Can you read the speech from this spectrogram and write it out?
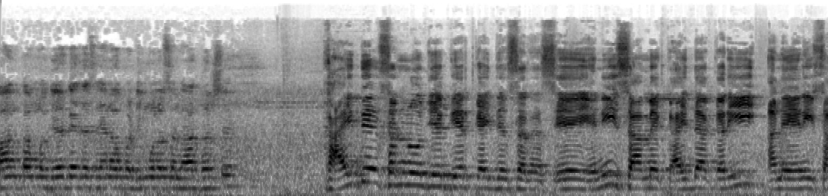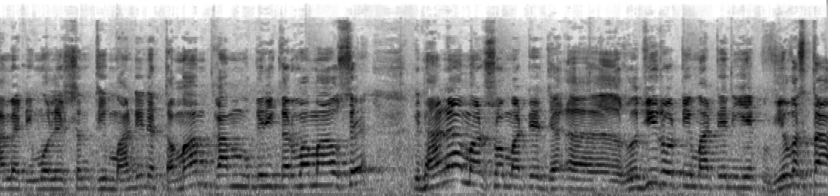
બાંધકામમાં ગેરકાયદેસર એના ઉપર ડિમોલેશન હાથ ધરશે? કાયદેસરનું જે ગેરકાયદેસર હશે, એની સામે કાયદા કરી અને એની સામે ડિમોલેશનથી માંડીને તમામ કામગીરી કરવામાં આવશે. નાના માણસો માટે રોજીરોટી માટેની એક વ્યવસ્થા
